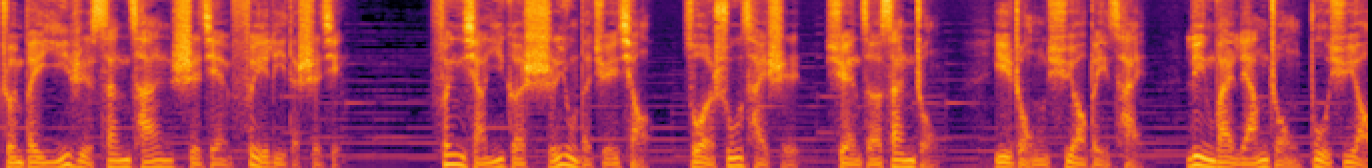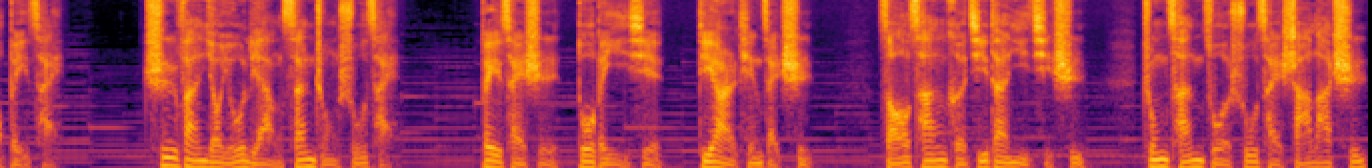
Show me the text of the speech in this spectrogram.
准备一日三餐是件费力的事情。分享一个实用的诀窍：做蔬菜时选择三种，一种需要备菜，另外两种不需要备菜。吃饭要有两三种蔬菜，备菜时多备一些，第二天再吃。早餐和鸡蛋一起吃，中餐做蔬菜沙拉吃。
